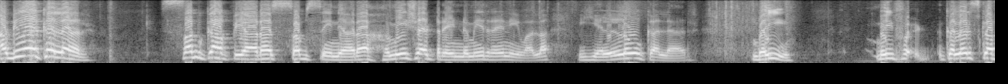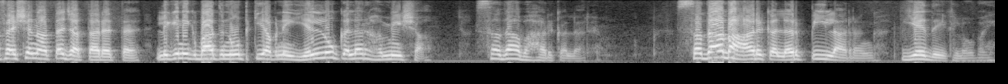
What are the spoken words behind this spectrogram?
अगला कलर सबका प्यारा, सबसे न्यारा, हमेशा ट्रेंड में रहने वाला येलो कलर भाई भाई कलर्स का फ़ैशन आता जाता रहता है, लेकिन एक बात नोट की आपने येलो कलर हमेशा सदाबहार कलर है। सदाबहार कलर, पीला रंग। ये देख लो भाई।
